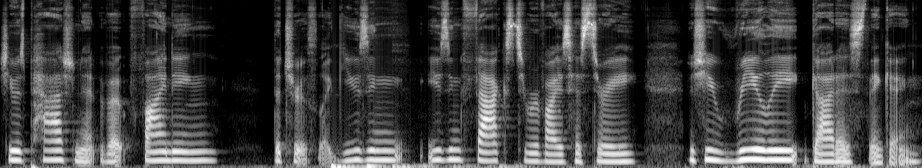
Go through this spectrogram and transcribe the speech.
She was passionate about finding the truth, like using using facts to revise history. And she really got us thinking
